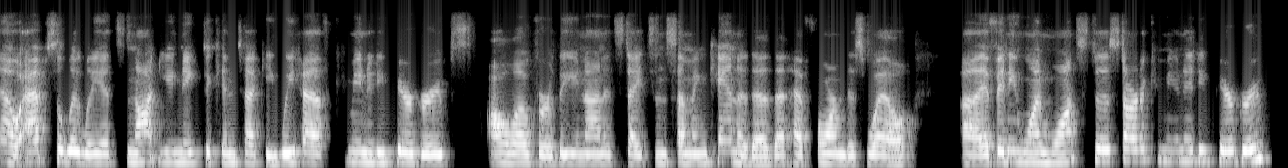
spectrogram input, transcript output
No, absolutely. It's not unique to Kentucky. We have community peer groups all over the United States and some in Canada that have formed as well. Uh, if anyone wants to start a community peer group,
